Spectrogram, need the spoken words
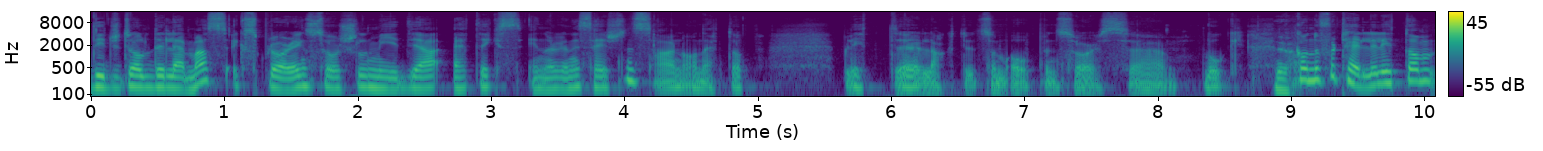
Digital Dilemmas Exploring Social Media Ethics in Organizations har nå nettopp blitt uh, lagt ut som open source-bok. Uh, Ja. Kan du fortelle litt om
